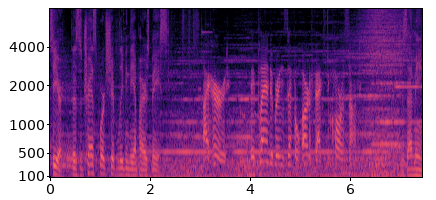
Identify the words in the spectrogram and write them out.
Cere, there's a transport ship leaving the Empire's base. I heard. They plan to bring Zeffo artifacts to Coruscant. Does that mean?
